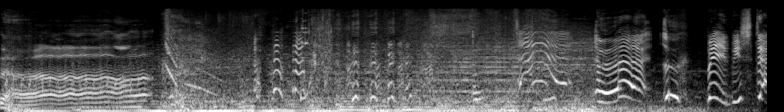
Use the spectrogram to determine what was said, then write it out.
Ah. Äh, uh, Babysteine.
